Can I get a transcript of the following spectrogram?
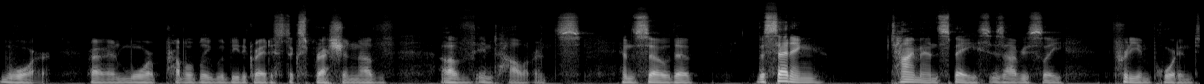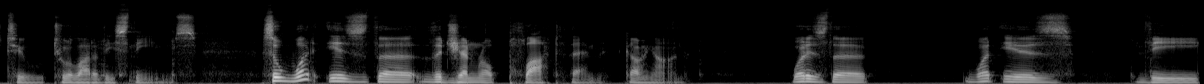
war. Right? And war probably would be the greatest expression of of intolerance. And so the the setting, time and space, is obviously pretty important to to a lot of these themes. So what is the the general plot then going on? What is the what is the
